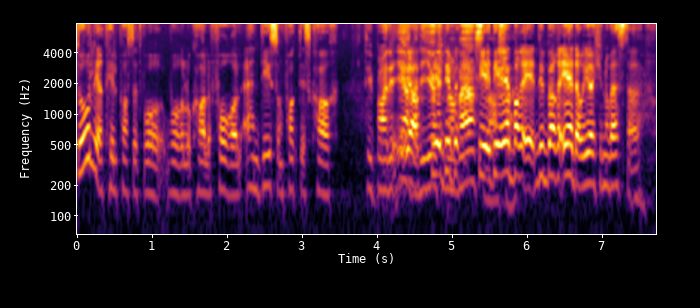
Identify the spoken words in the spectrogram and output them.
dårligere tilpasset vår, våre lokale forhold enn de som faktisk har De bare er der, de gjør ikke noe de, vesen av seg. bare, de bare er der og gjør ikke noe vesen av det.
